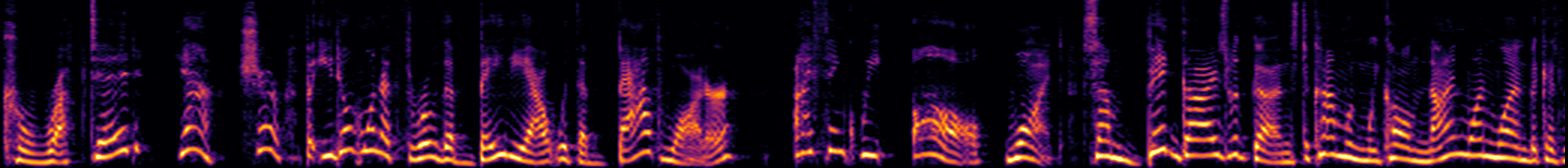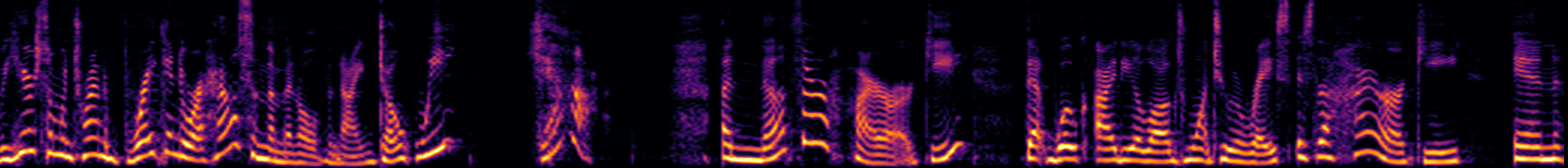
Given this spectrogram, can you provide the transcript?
corrupted? Yeah, sure. But you don't want to throw the baby out with the bathwater. I think we all want some big guys with guns to come when we call 911 because we hear someone trying to break into our house in the middle of the night, don't we? Yeah. Another hierarchy that woke ideologues want to erase is the hierarchy in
